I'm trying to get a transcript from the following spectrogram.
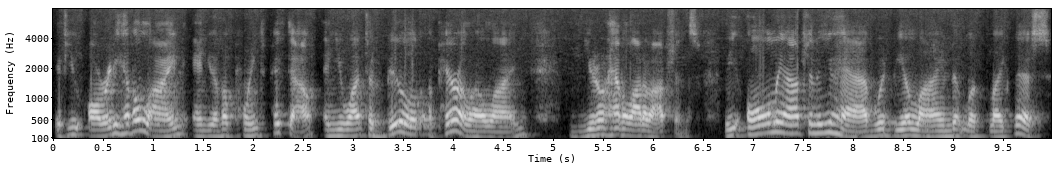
If you already have a line and you have a point picked out and you want to build a parallel line, you don't have a lot of options. The only option that you have would be a line that looked like this.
